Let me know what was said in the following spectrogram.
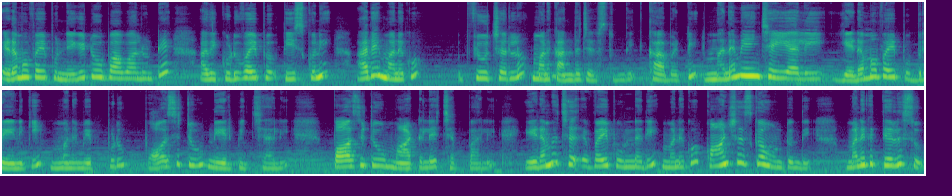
ఎడమవైపు నెగిటివ్ భావాలుంటే అది కుడివైపు తీసుకుని అదే మనకు ఫ్యూచర్లో మనకు అందజేస్తుంది. కాబట్టి మనం ఏం చేయాలి? ఎడమవైపు బ్రెయిన్కి మనం ఎప్పుడు పాజిటివ్ నేర్పించాలి. పాజిటివ్ మాటలే చెప్పాలి. ఎడమ వైపు ఉన్నది మనకు కాన్షియస్గా ఉంటుంది. మనకు తెలుసు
